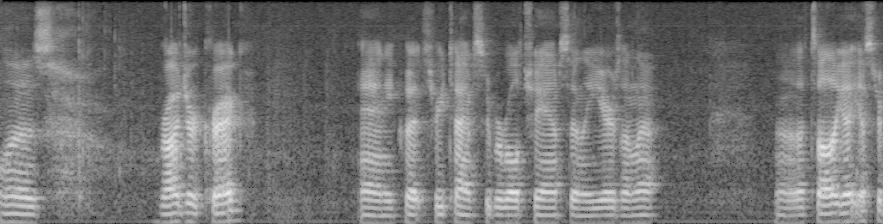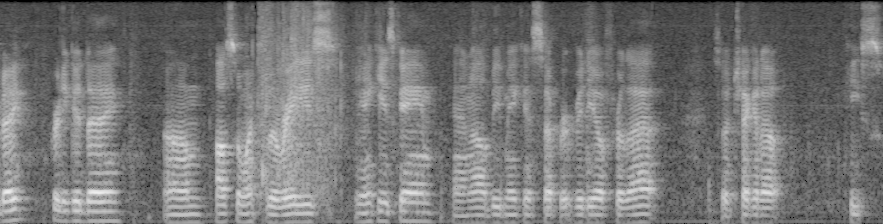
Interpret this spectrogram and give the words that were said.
Was Roger Craig and he put three times Super Bowl champs and the years on that. Uh, that's all I got yesterday. Pretty good day. Um, also went to the Rays Yankees game and I'll be making a separate video for that. So check it out. Peace.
